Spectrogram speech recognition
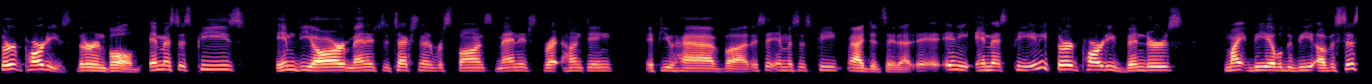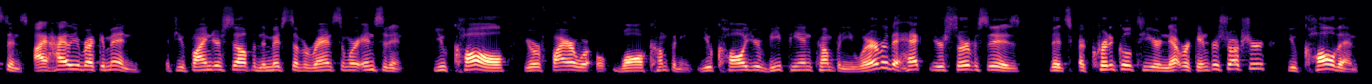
third parties that are involved, MSSPs, MDR, managed detection and response, managed threat hunting. If you have, uh, they say MSSP, I did say that. Any MSP, any third party vendors might be able to be of assistance. I highly recommend if you find yourself in the midst of a ransomware incident, you call your firewall company, you call your VPN company, whatever the heck your service is that's critical to your network infrastructure, you call them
